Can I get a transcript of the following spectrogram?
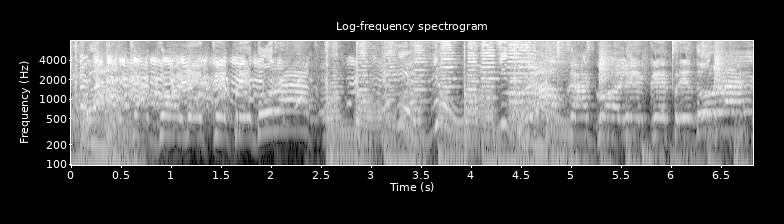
Алкоголик и придурок! Алкоголик и придурок!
